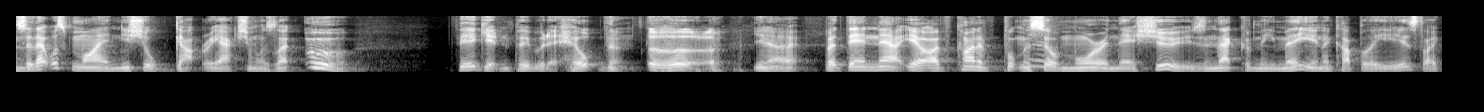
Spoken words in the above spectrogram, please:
So that was my initial gut reaction was like, oh, they're getting people to help them. Ugh. you know. But then now, yeah, I've kind of put myself more in their shoes, and that could be me in a couple of years, like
